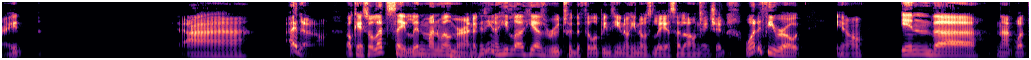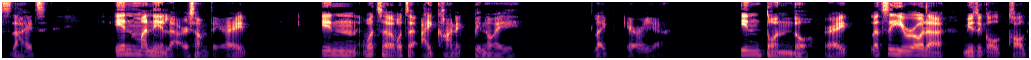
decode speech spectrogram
right? Uh, I don't know. Okay, so let's say Lin Manuel Miranda, because you know he lo- he has roots with the Philippines. You know he knows Lea Salonga and shit. What if he wrote, you know, in the not what's the heights, in Manila or something, right? In what's a what's an iconic Pinoy like area? In Tondo, right? Let's say you wrote a musical called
